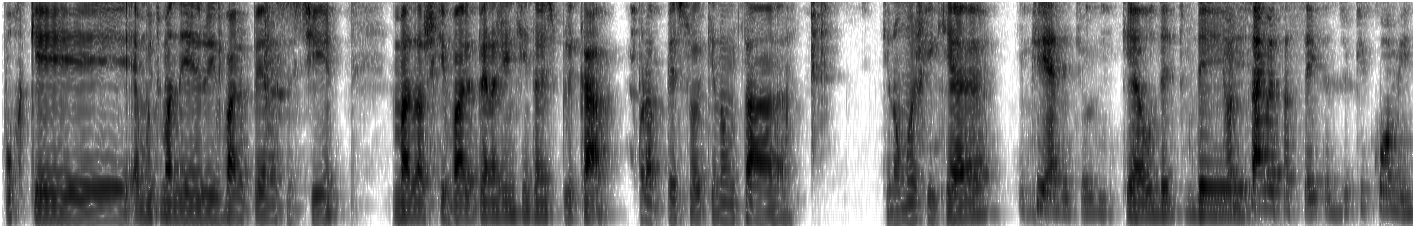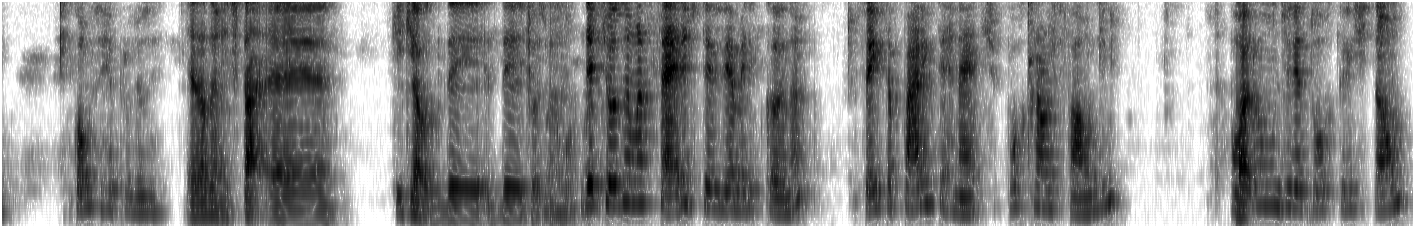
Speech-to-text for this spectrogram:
porque é muito maneiro e vale a pena assistir. Mas acho que vale a pena a gente, então, explicar pra pessoa que não tá... Que não manja o que que é, O que é The Chosen? que é o The... De onde The... saiu essa seita? De que comem? Como se reproduzem? Exatamente, tá. É... O que, que é o The, The Chosen, meu amor? The Chosen é uma série de TV americana feita para a internet por crowdfunding por Mas- um diretor cristão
